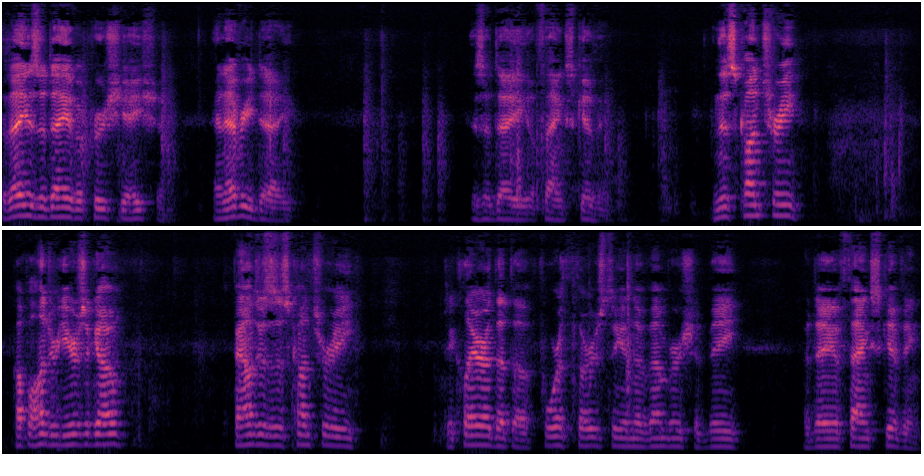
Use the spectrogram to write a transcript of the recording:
Today is a day of appreciation, and every day is a day of thanksgiving. In this country, a couple hundred years ago, founders of this country declared that the fourth Thursday in November should be a day of thanksgiving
